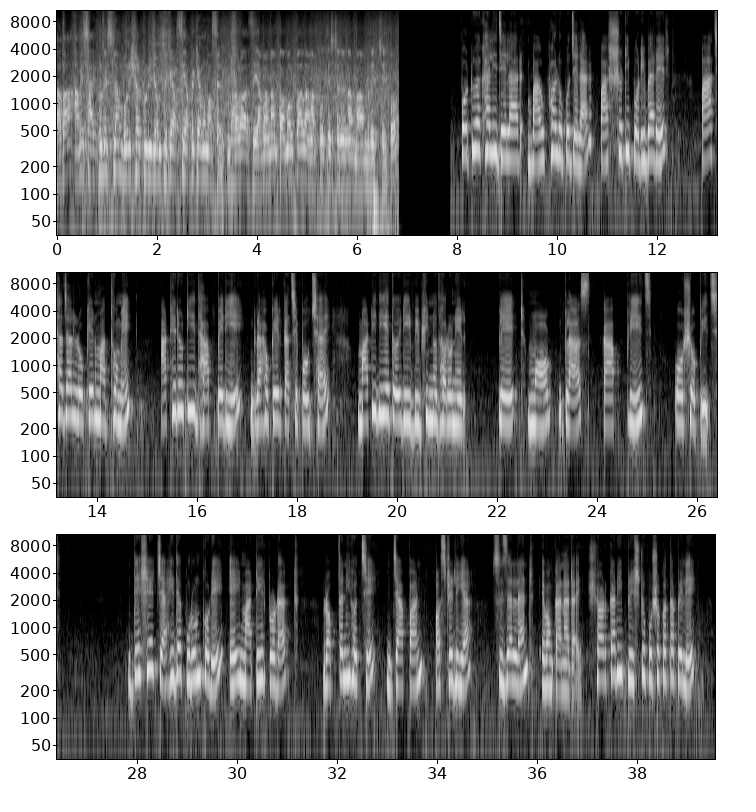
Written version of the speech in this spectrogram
দাদা আমি সাইফুল ইসলাম বরিশাল ট্যুরিজম থেকে আসছি। আপনি কেমন আছেন? ভালো আছি। আমার নাম কমল পাল আমার প্রতিষ্ঠানের নাম মামরিদ শিল্প। পটুয়াখালী জেলার বাউফল উপজেলার পাঁচশোটি পরিবারের পাঁচ হাজার লোকের মাধ্যমে আঠেরোটি ধাপ পেরিয়ে গ্রাহকের কাছে পৌঁছায়। মাটি দিয়ে তৈরি বিভিন্ন ধরনের plate mug glass cup fridge ও শোপিজ দেশের চাহিদা পূরণ করে এই মাটির প্রোডাক্ট রপ্তানি হচ্ছে জাপান, অস্ট্রেলিয়া, সুইজারল্যান্ড এবং কানাডায়। সরকারি পৃষ্ঠপোষকতা পেলে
